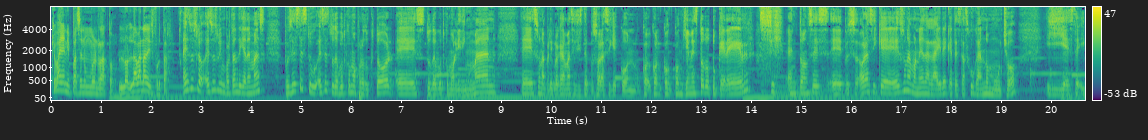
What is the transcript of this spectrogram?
que vayan y pasen un buen rato. la van a disfrutar. Eso es lo, eso es lo importante. Y además, pues este es tu, este es tu debut como productor, es tu debut como leading man. Es una película que además hiciste, pues ahora sigue con, con, con, con quien es todo tu querer. Sí. Entonces, eh, pues ahora sí que es una moneda al aire que te estás jugando mucho. Y este, y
